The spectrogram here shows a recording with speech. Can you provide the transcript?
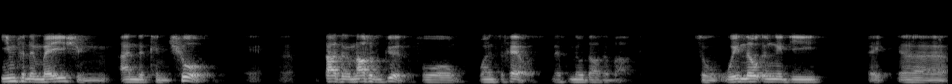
inflammation under control does a lot of good for one's health. There's no doubt about it. So we know NAD uh,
